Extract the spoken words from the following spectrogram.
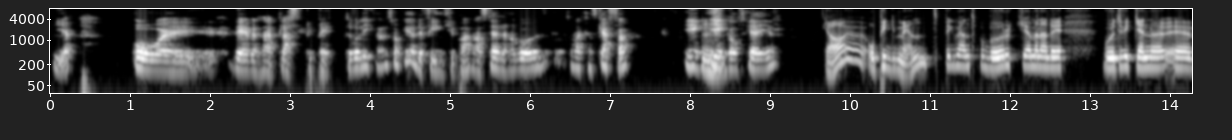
Japp. Och eh, det är även sådana här plastpipetter och liknande saker. Ja, det finns ju på andra ställen att gå, som man kan skaffa. En, Mm. Engångsgrejer. Ja, och pigment. Pigment på burk. Jag menar det... Går du till vilken eh,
